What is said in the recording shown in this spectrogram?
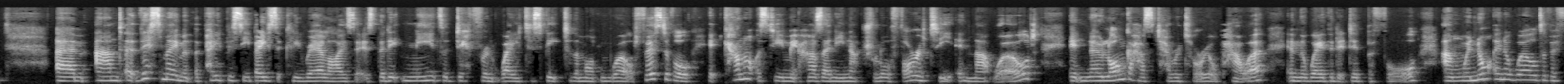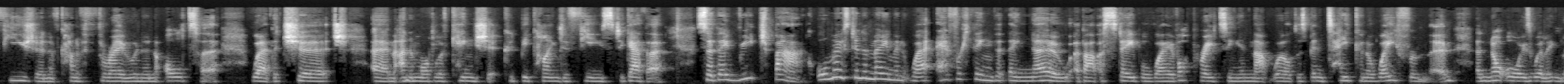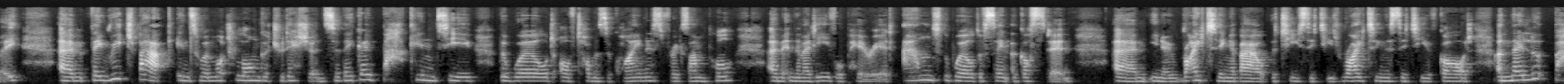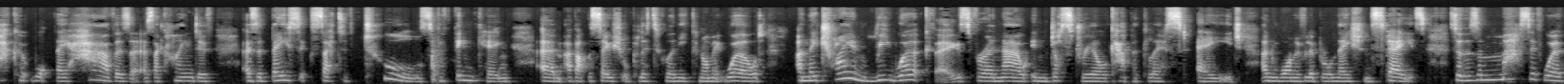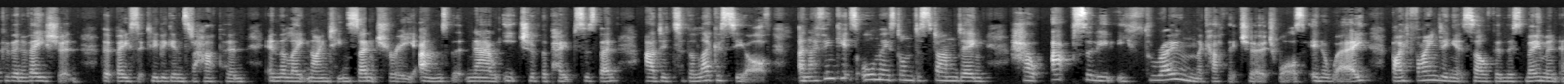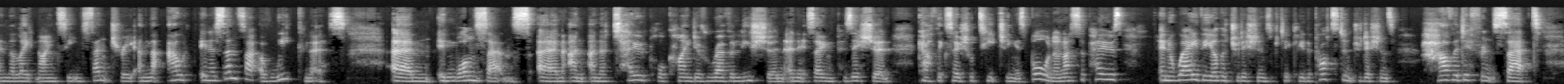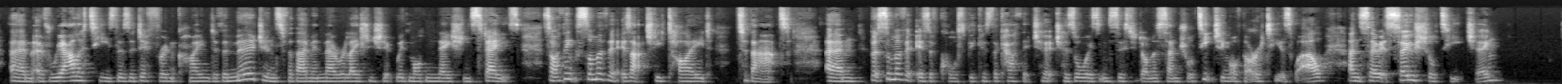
Um, and at this moment, the papacy basically realizes that it needs a different way to speak to the modern world. First of all, it cannot assume it has any natural authority in that world. It no longer has territorial power in the way that it did before. And we're not in a world of a fusion of kind of throne and altar where the church um, and a model of kingship could be kind of fused together. So they reach back almost in a moment where everything that they know about a stable way of operating in that world has been taken away from them and not always willingly, um, they reach back into a much longer tradition. So they go back into the world of Thomas Aquinas, for example, um, in the medieval period, and the world of St. Augustine, um, you know, writing about the two cities, writing the city of God. And they look back at what they have as a, as a kind of, as a basic set of tools for thinking um, about the social, political, and economic world and they try and rework those for a now industrial capitalist age and one of liberal nation states. So there's a massive work of innovation that basically begins to happen in the late 19th century, and that now each of the popes has then added to the legacy of. And I think it's almost understanding how absolutely thrown the Catholic Church was in a way by finding itself in this moment in the late 19th century and that out in a sense out of weakness um, in one sense um, and, and a total kind of revolution in its own position catholic social teaching is born and i suppose in a way, the other traditions, particularly the Protestant traditions, have a different set um, of realities. There's a different kind of emergence for them in their relationship with modern nation states. So I think some of it is actually tied to that. Um, but some of it is, of course, because the Catholic Church has always insisted on a central teaching authority as well. And so it's social teaching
